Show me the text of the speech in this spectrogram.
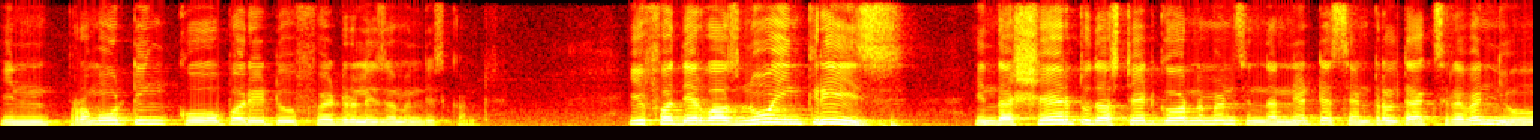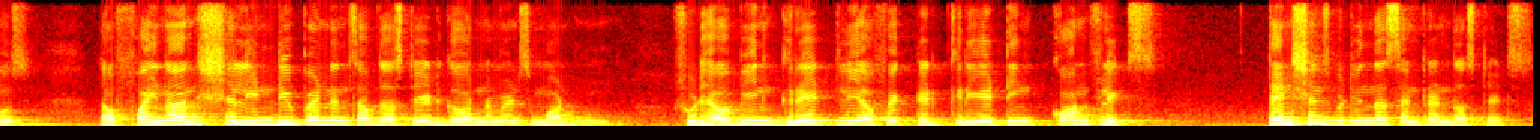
in promoting cooperative federalism in this country. If uh, there was no increase in the share to the state governments in the net central tax revenues, the financial independence of the state governments should have been greatly affected, creating conflicts, tensions between the center and the states.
